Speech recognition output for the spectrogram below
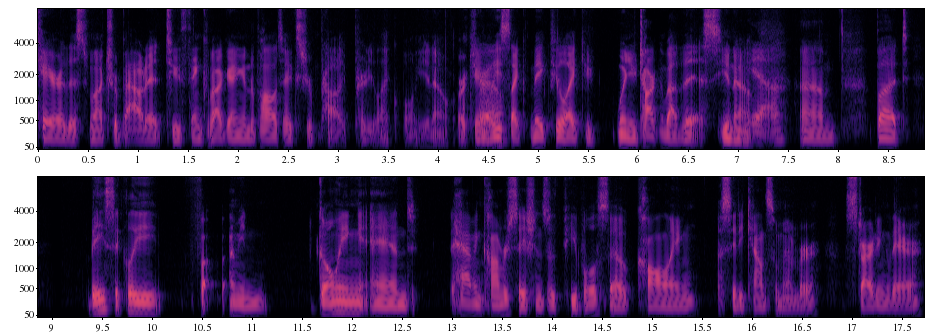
care this much about it to think about getting into politics you're probably pretty likable you know or can at least like make feel like you when you're talking about this you know? Yeah. um, but basically i mean going and having conversations with people so calling a city council member starting there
